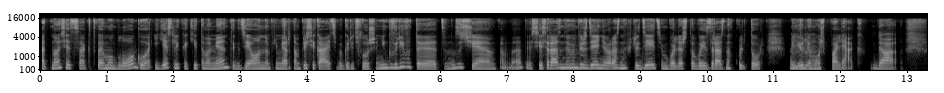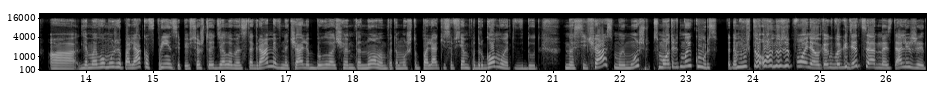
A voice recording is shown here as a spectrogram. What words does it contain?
относится к твоему блогу? И есть ли какие-то моменты, где он, например, там пресекает тебя, говорит, слушай, не говори вот это, ну зачем? Там, да? То есть есть разные убеждения у разных людей, тем более, что вы из разных культур. У. Юли муж поляк. Да. А, для моего мужа поляка, в принципе, все, что я делаю в Инстаграме, вначале было чем-то новым, потому что поляки совсем по-другому это ведут. Но сейчас мой муж смотрит мой курс, потому что он уже понял, как бы, где ценность да, лежит.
